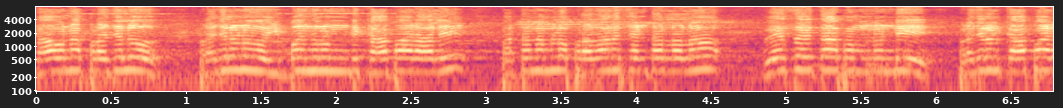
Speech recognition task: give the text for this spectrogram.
కావున ప్రజలు ప్రజలను ఇబ్బందుల నుండి కాపాడాలి. పట్టణంలో ప్రధాన సెంటర్లలో వేసవి తాపం నుండి ప్రజలను కాపాడ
